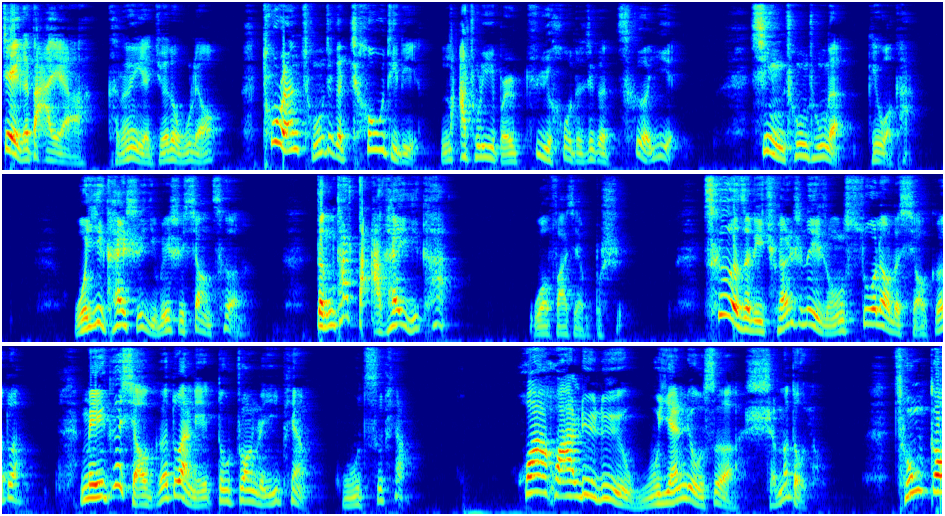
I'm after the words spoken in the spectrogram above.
这个大爷啊，可能也觉得无聊，突然从这个抽屉里拿出了一本巨厚的这个册页，兴冲冲的给我看。我一开始以为是相册呢，等他打开一看，我发现不是，册子里全是那种塑料的小隔断。每个小隔断里都装着一片古瓷片，花花绿绿、五颜六色，什么都有，从高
